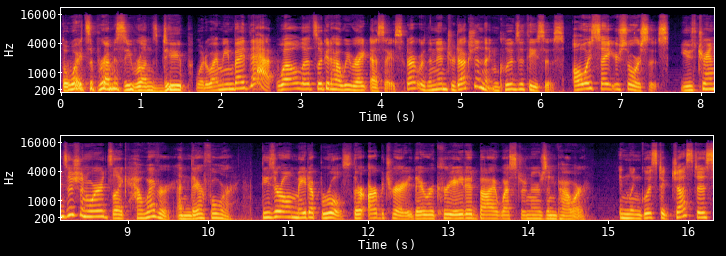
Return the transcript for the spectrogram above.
the white supremacy runs deep. What do I mean by that? Well, let's look at how we write essays. Start with an introduction that includes a thesis. Always cite your sources. Use transition words like however and therefore. These are all made up rules. They're arbitrary. They were created by Westerners in power. In linguistic justice,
